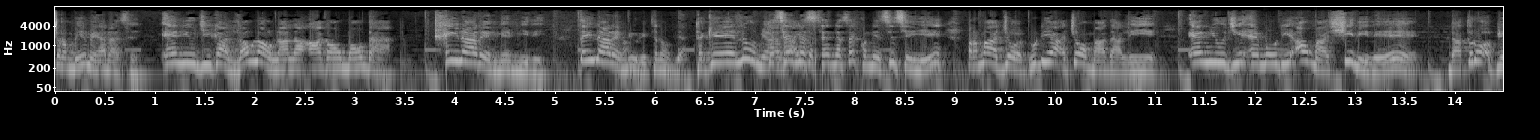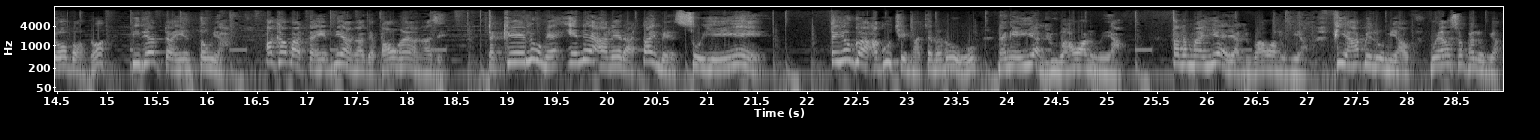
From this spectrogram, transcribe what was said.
ကျွန်တော်မေးမယ်အဲ့ဒါဆို NUG ကလောက်လောက်လာလာအာကောင်မောင်းတာထိန်းထားတဲ့မင်းကြီးတွေတိန်းထားတဲ့မြို့တွေကျွန်တော်ပြတကယ်လို့များ20 20 29စစ်စင်ရေးပထမအကြော့ဒုတိယအကြော့မှာဒါလင်း NUG MOD အောက်မှာရှိနေတယ်ဒါသူတို့အပြောပေါ့နော် PDF တိုင်ရင်300 ပကပတိုင်ရင်250ဘောင်း950တကယ်လို့များအင်းနဲ့အားနဲ့တာတိုက်မယ်ဆိုရင်တရုတ်ကအခုချိန်မှာကျွန်တော်တို့ကိုနိုင်ငံကြီးကလူဘာဝလို့မရဘူးတဏ္ဍမန်ရဲ့အရာလူဘာဝလို့မရဘူးဖိအားပေးလို့မရဘူးဝယ်အောင်ဆွတ်ဖက်လို့မရဘူး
